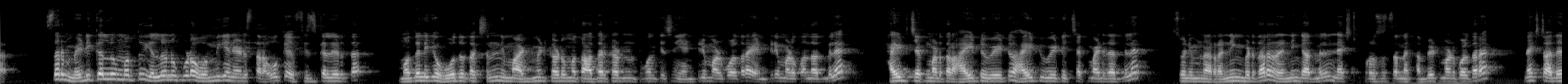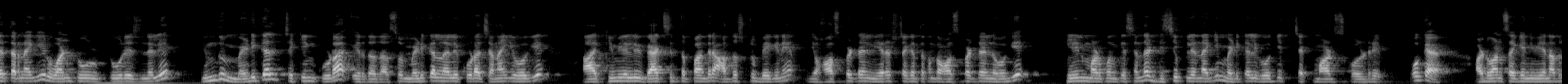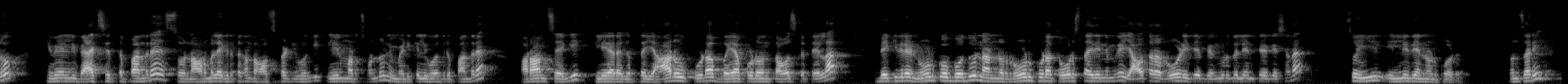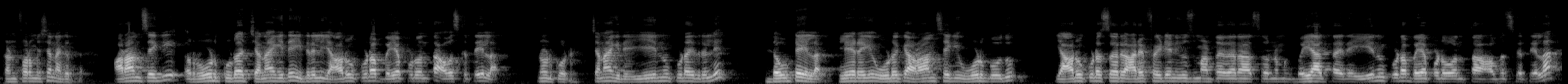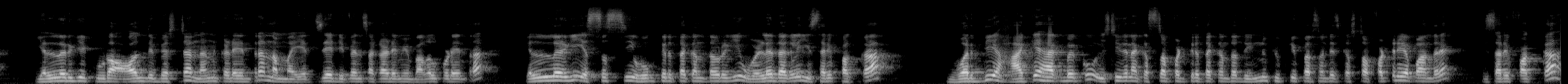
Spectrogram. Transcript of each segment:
ಸರ್ ಮೆಡಿಕಲ್ ಮತ್ತು ಎಲ್ಲನೂ ಕೂಡ ಒಮ್ಮಿಗೆ ನಡೆಸ್ತಾರ. ಓಕೆ ಫಿಸಿಕಲ್ ಇರುತ್ತೆ ಮೊದಲಿಗೆ ಹೋದ ತಕ್ಷಣ ನಿಮ್ಮ ಅಡ್ಮಿಟ್ ಕಾರ್ಡು ಮತ್ತು ಆಧಾರ್ ಕಾರ್ಡ್ ತಗೊಂಡ್ ಎಂಟ್ರಿ ಮಾಡ್ಕೊಳ್ತಾರೆ. ಎಂಟ್ರಿ ಮಾಡ್ಕೊಂಡಾದ್ಮೇಲೆ ಹೈಟ್ ಚೆಕ್ ಮಾಡ್ತಾರೆ height weight height weight check ಮಾಡಿದಾದ್ಮೇಲೆ so ನಿಮ್ಮನ್ನ ರನ್ನಿಂಗ್ ಬಿಡ್ತಾರೆ ರನ್ನಿಂಗ್ ಆದ್ಮೇಲೆ ನೆಕ್ಸ್ಟ್ ಪ್ರೊಸೆಸ್ ಅನ್ನ ಕಂಪ್ಲೀಟ್ ಮಾಡ್ಕೊಳ್ತಾರೆ. ನೆಕ್ಸ್ಟ್ ಅದೇ ತರನಾಗಿ ಒನ್ ಟು ಟೂ ಡೇಸ್ನಲ್ಲಿ ನಿಮ್ದು ಮೆಡಿಕಲ್ ಚೆಕಿಂಗ್ ಕೂಡ ಇರ್ತದ. ಸೊ ಮೆಡಿಕಲ್ನಲ್ಲಿ ಕೂಡ ಚೆನ್ನಾಗಿ ಹೋಗಿ, ಆ ಕಿವಿಯಲ್ಲಿ ವ್ಯಾಕ್ಸ್ ಇತ್ತಪ್ಪ ಅಂದ್ರೆ ಆದಷ್ಟು ಬೇಗನೆ ನೀವು ಹಾಸ್ಪಿಟಲ್ ನಿಯರೆಸ್ಟ್ ಆಗಿರ್ತಕ್ಕಂಥ ಹಾಸ್ಪಿಟಲ್ ಹೋಗಿ ಕ್ಲೀನ್ ಮಾಡ್ಕೊಂಡ್ ಕೇಸಿಂದ ಡಿಸಿಪ್ಲಿನ್ ಆಗಿ ಮೆಡಿಕಲ್ಗೆ ಹೋಗಿ ಚೆಕ್ ಮಾಡಿಸ್ಕೊಳ್ರಿ. ಓಕೆ ಅಡ್ವಾನ್ಸ್ ಆಗಿ ನೀವೇನಾದ್ರು ಕಿವಿಯಲ್ಲಿ ವ್ಯಾಕ್ಸ್ ಇತ್ತಪ್ಪ ಅಂದ್ರೆ ಸೊ ನಾರ್ಮಲ್ ಆಗಿರ್ತಕ್ಕಂಥ ಹಾಸ್ಪಿಟಲ್ಗೆ ಹೋಗಿ ಕ್ಲೀನ್ ಮಾಡಿಸ್ಕೊಂಡು ನೀವು ಮೆಡಿಕಲ್ಗೆ ಹೋದ್ರಪ್ಪ ಅಂದ್ರೆ ಆರಾಮ್ಸೆ ಆಗಿ ಕ್ಲಿಯರ್ ಆಗುತ್ತೆ. ಯಾರು ಕೂಡ ಭಯ ಪಡುವಂಥ ಅವಶ್ಯಕತೆ ಇಲ್ಲ. ಬೇಕಿದ್ರೆ ನೋಡ್ಕೋಬಹುದು ನಾನು ರೋಡ್ ಕೂಡ ತೋರಿಸ್ತಾ ಇದ್ದೀನಿ ನಿಮಗೆ. ಯಾವ ತರ ರೋಡ್ ಇದೆ ಬೆಂಗಳೂರಲ್ಲಿ ಅಂತ ಹೇಳಿ ಸೊ ಇಲ್ಲಿ ಇಲ್ಲಿದೆ ನೋಡ್ಕೊಡ್ರಿ ಒಂದ್ಸರಿ ಕನ್ಫರ್ಮೇಶನ್ ಆಗುತ್ತೆ. ಆರಾಮ್ಸೆಗಿ ರೋಡ್ ಕೂಡ ಚೆನ್ನಾಗಿದೆ. ಇದರಲ್ಲಿ ಯಾರು ಕೂಡ ಭಯ ಪಡುವಂಥ ಅವಶ್ಯಕತೆ ಇಲ್ಲ. ನೋಡ್ಕೊಡ್ರಿ ಚೆನ್ನಾಗಿದೆ. ಏನು ಕೂಡ ಇದರಲ್ಲಿ ಡೌಟೇ ಇಲ್ಲ. ಕ್ಲಿಯರ್ ಆಗಿ ಓಡೋಕೆ ಆರಾಮ್ಸೆಗಿ ಓಡ್ಬೋದು. ಯಾರು ಕೂಡ ಸರ್ ಆರ್ ಎಫ್ ಐ ಡಿಯನ್ನು ಯೂಸ್ ಮಾಡ್ತಾ ಇದ್ದಾರಾ? ಸರ್ ನಮಗೆ ಭಯ ಆಗ್ತಾ ಇದೆ. ಏನು ಕೂಡ ಭಯ ಪಡುವಂಥ ಅವಶ್ಯಕತೆ ಇಲ್ಲ. ಎಲ್ಲರಿಗೂ ಕೂಡ ಆಲ್ ದಿ ಬೆಸ್ಟ್ ನನ್ನ ಕಡೆ ಅಂತ ನಮ್ಮ H J defence academy Bagalkote ಅಂತ ಎಲ್ಲರಿಗೂ ಎಸ್ ಎಸ್ ಸಿ ಹೋಗ್ತಿರ್ತಕ್ಕಂಥವ್ರಿಗೆ ಒಳ್ಳೇದಾಗಲಿ. ಈ ಸರಿ ಪಕ್ಕ ವರ್ದಿ ಹಾಕೇ ಹಾಕಬೇಕು. ಇಷ್ಟು ದಿನ ಕಷ್ಟಪಟ್ಟಿರ್ತಕ್ಕಂಥದ್ದು ಇನ್ನೂ ಫಿಫ್ಟಿ ಪರ್ಸೆಂಟೇಜ್ ಕಷ್ಟಪಟ್ಟಿರಿಯಪ್ಪ ಅಂದರೆ ಈ ಸರಿ ಪಕ್ಕ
